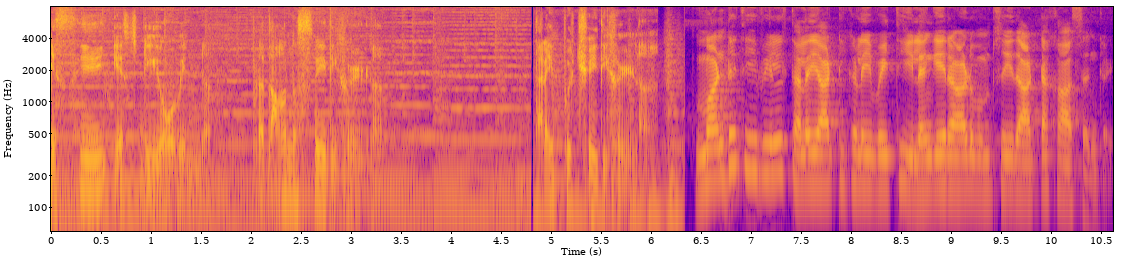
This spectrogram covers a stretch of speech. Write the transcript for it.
எஸ்ஏஎஸ்டிஓவின் பிரதான செய்திகள். தலைப்புச் செய்திகள். மண்டதீவில் தலையாட்டிகளை வைத்து இலங்கை ராணுவம் செய்த அட்டகாசங்கள்.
